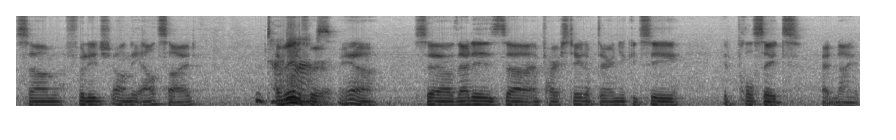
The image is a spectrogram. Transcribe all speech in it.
some footage on the outside Time of. Infrared. Yeah. So that is uh, Empire State up there, and you can see it pulsates at night.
